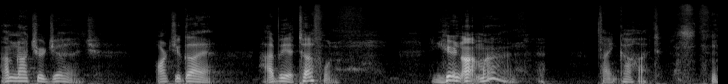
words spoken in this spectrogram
I'm not your judge. Aren't you glad? I'd be a tough one. You're not mine. Thank God.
